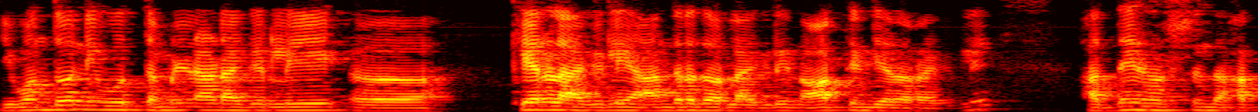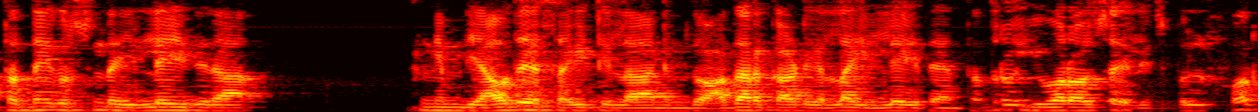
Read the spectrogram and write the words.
ಇವೊಂದು ನೀವು ತಮಿಳ್ನಾಡು ಆಗಿರಲಿ ಕೇರಳ ಆಗಿರಲಿ ಆಂಧ್ರದವ್ರಾಗಿರ್ಲಿ ನಾರ್ತ್ ಇಂಡಿಯಾದವ್ರಾಗಿರಲಿ ಹದಿನೈದು ವರ್ಷದಿಂದ, ಹತ್ತು ಹದಿನೈದು ವರ್ಷದಿಂದ ಇಲ್ಲೇ ಇದ್ದೀರಾ? ನಿಮ್ದು ಯಾವುದೇ ಸೈಟ್ ಇಲ್ಲ, ನಿಮ್ದು ಆಧಾರ್ ಕಾರ್ಡ್ ಎಲ್ಲ ಇಲ್ಲೇ ಇದೆ ಅಂತಂದ್ರು you are also eligible for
